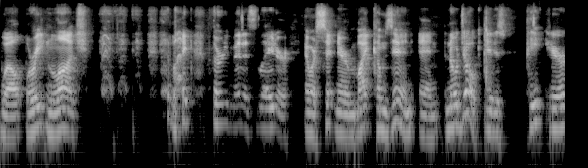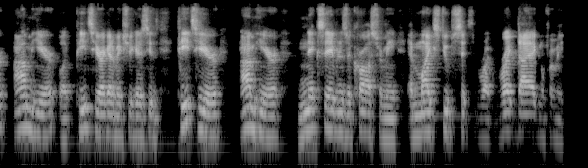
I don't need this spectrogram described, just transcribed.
Well, we're eating lunch. like 30 minutes later, and we're sitting there. Mike comes in, and no joke, it is Pete here, I'm here. Like Pete's here. I got to make sure you guys see this. Pete's here, I'm here. Nick Saban is across from me, and Mike Stoops sits right, right diagonal from me.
